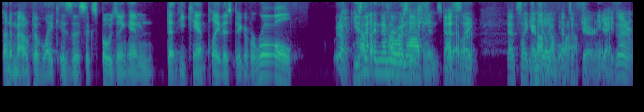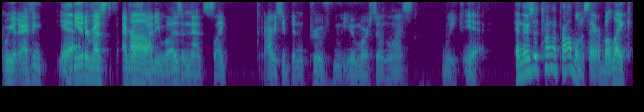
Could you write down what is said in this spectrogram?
an amount of like, is this exposing him that he can't play this big of a role? No, he's Have not a number one option. That's like that's like he's I feel like that's a fair. yeah. yeah. he's not. We, I think yeah. neither of us ever um, thought he was, and that's like obviously been proved even more so in the last week. Yeah, and there's a ton of problems there, but like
